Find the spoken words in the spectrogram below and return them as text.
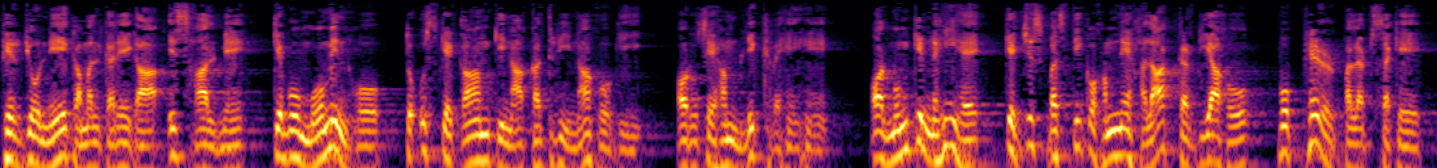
پھر جو نیک عمل کرے گا اس حال میں کہ وہ مومن ہو تو اس کے کام کی ناقدری نہ ہوگی اور اسے ہم لکھ رہے ہیں۔ اور ممکن نہیں ہے کہ جس بستی کو ہم نے ہلاک کر دیا ہو وہ پھر پلٹ سکے۔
